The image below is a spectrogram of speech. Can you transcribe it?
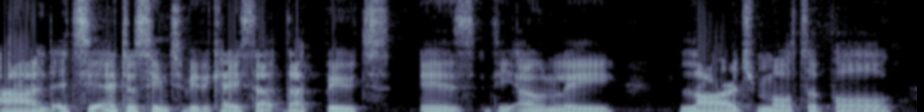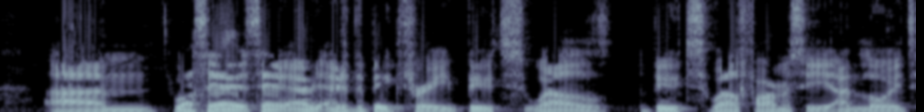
and it's it does seem to be the case that that Boots is the only large multiple Um, well, say, say out, out, of the big three, Boots, well, Boots, Well Pharmacy, and Lloyd's,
